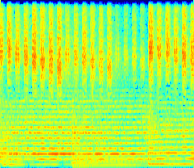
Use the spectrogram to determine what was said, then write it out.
Thank you.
